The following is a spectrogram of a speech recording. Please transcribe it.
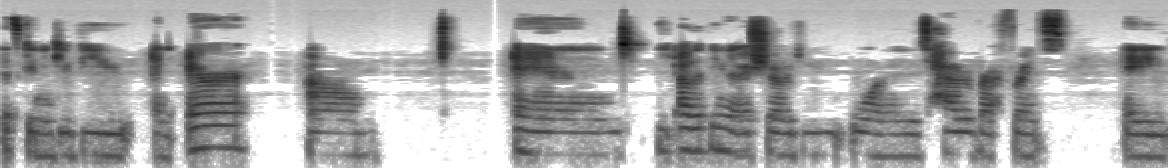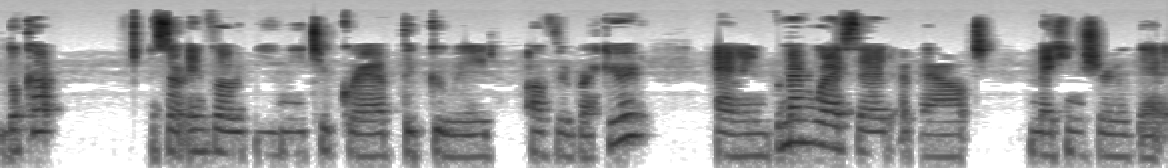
it's going to give you an error. Um, and the other thing that I showed you was how to reference a lookup so in Flow, you need to grab the GUID of the record. And remember what I said about making sure that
